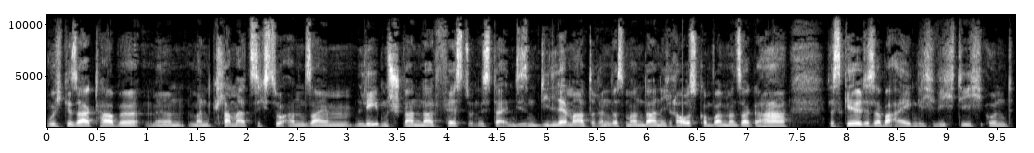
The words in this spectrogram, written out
wo ich gesagt habe, man klammert sich so an seinem Lebensstandard fest und ist da in diesem Dilemma drin, dass man da nicht rauskommt, weil man sagt, ah, das Geld ist aber eigentlich wichtig und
